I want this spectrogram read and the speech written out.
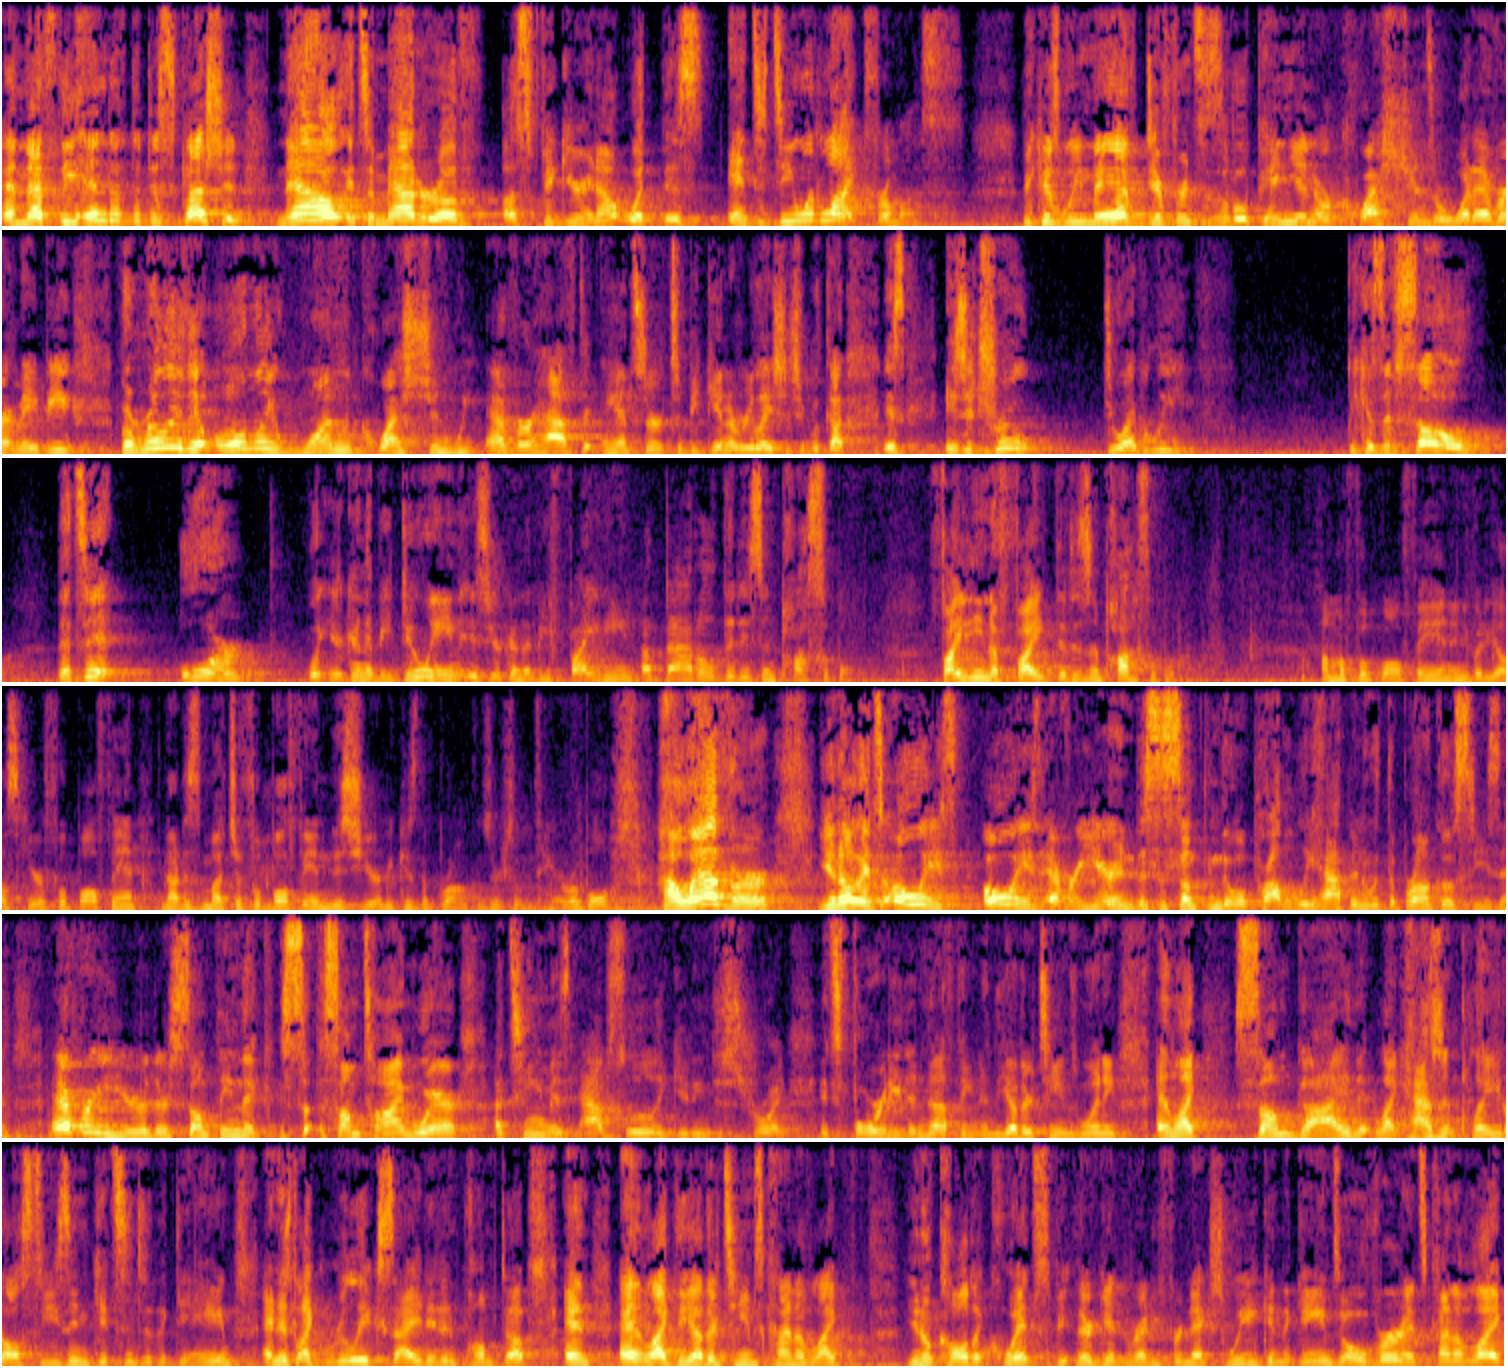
And that's the end of the discussion. Now it's a matter of us figuring out what this entity would like from us. Because we may have differences of opinion or questions or whatever it may be, but really the only one question we ever have to answer to begin a relationship with God is Is it true? Do I believe? Because if so, that's it. Or what you're going to be doing is you're going to be fighting a battle that is impossible. Fighting a fight that is impossible. I'm a football fan. Anybody else here a football fan? Not as much a football fan this year because the Broncos are so terrible. However, you know, it's always, always every year, and this is something that will probably happen with the Broncos season. Every year, there's something that, some time where a team is absolutely getting destroyed. It's 40 to nothing, and the other team's winning. And like some guy that like hasn't played all season gets into the game and is like really excited and pumped up, and and like the other team's kind of of like, you know, called it quits. They're getting ready for next week and the game's over, and it's kind of like,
